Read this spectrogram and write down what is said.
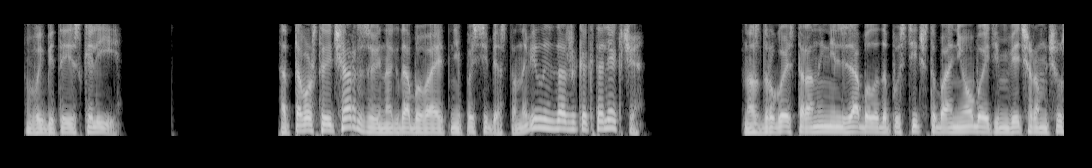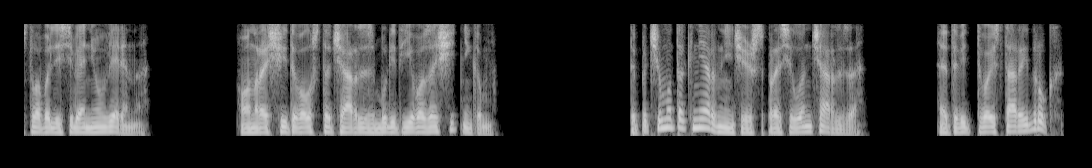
выбитый из колеи. От того, что и Чарльзу иногда бывает не по себе, становилось даже как-то легче. Но с другой стороны, нельзя было допустить, чтобы они оба этим вечером чувствовали себя неуверенно. Он рассчитывал, что Чарльз будет его защитником. «Ты почему так нервничаешь?» — спросил он Чарльза. Это ведь твой старый друг».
